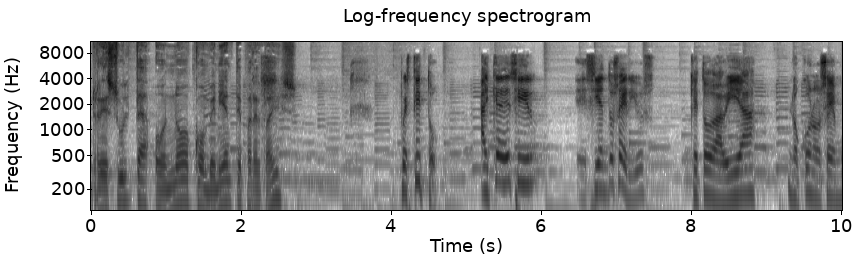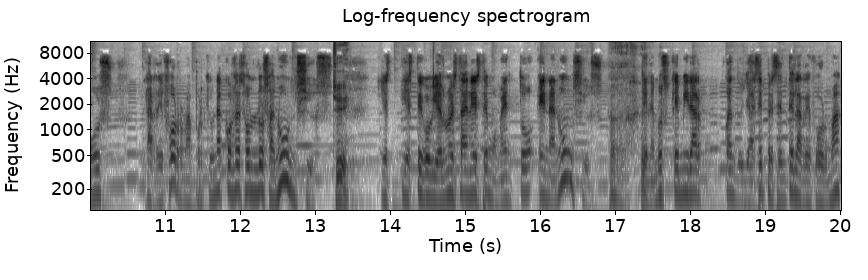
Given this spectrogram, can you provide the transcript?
resulta o no conveniente para el país? Pues Tito, hay que decir, eh, siendo serios, que todavía no conocemos la reforma, porque una cosa son los anuncios. Sí. Y, este gobierno está en este momento en anuncios. Ah. Tenemos que mirar cuando ya se presente la reforma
